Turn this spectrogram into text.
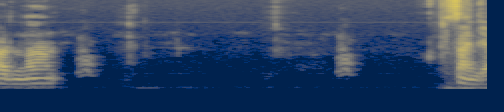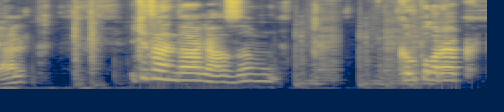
Ardından sen gel. İki tane daha lazım. Kalıp olarak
